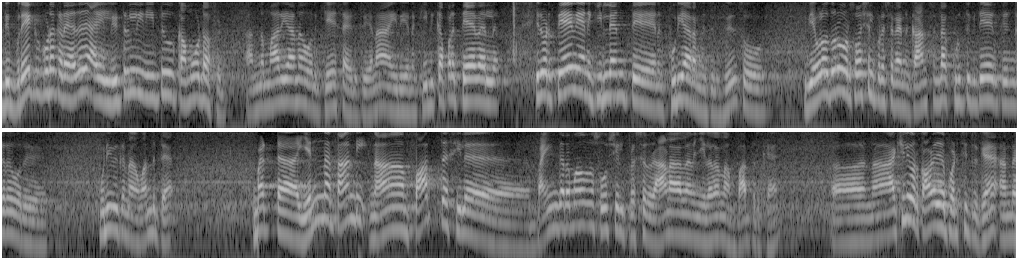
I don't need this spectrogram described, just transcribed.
இது பிரேக்கு கூட கிடையாது. I literally need to come out of it அந்த மாதிரியான ஒரு கேஸ் ஆகிடுச்சு ஏன்னா இது எனக்கு இதுக்கப்புறம் தேவையில்லை. இதோட தேவை எனக்கு இல்லைன்னு எனக்கு புரிய ஆரம்பிச்சிருச்சு. ஸோ இது எவ்வளோ தூரம் ஒரு சோஷியல் ப்ரெஷர் எனக்கு கான்ஸ்டண்ட்டாக கொடுத்துக்கிட்டே இருக்குங்கிற ஒரு முடிவுக்கு நான் வந்துட்டேன். பட் என்னை தாண்டி நான் பார்த்த சில பயங்கரமான சோஷியல் ப்ரெஷர் ஆளாளவங்களெல்லாம் நான் பார்த்துருக்கேன். நான் ஆக்சுவலி ஒரு காலேஜில் படிச்சுட்டு இருக்கேன் அந்த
